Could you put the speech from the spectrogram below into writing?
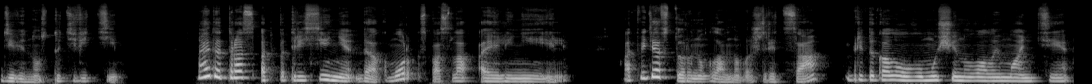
99. На этот раз от потрясения Дагмор спасла Айлиниэль. Отведя в сторону главного жреца, бредоголового мужчину в алой мантии,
